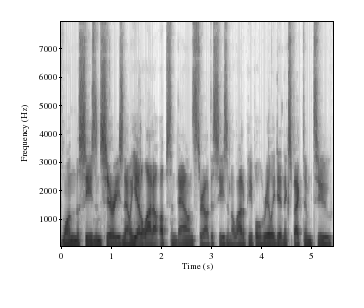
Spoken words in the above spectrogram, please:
won the season series. Now he had a lot of ups and downs throughout the season. A lot of people really didn't expect him to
